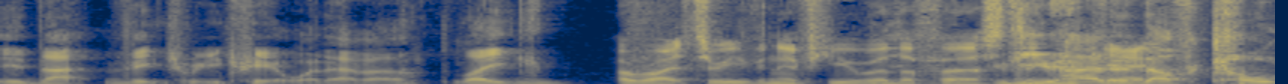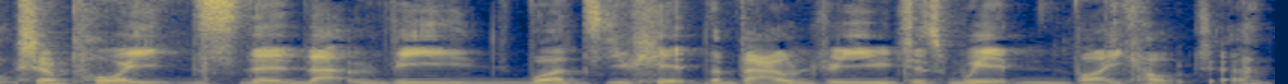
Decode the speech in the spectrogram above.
in that victory tree or whatever. Like Oh, right. So even if you were the first, if you had get- enough culture points, then that would be once you hit the boundary, you just win by culture.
